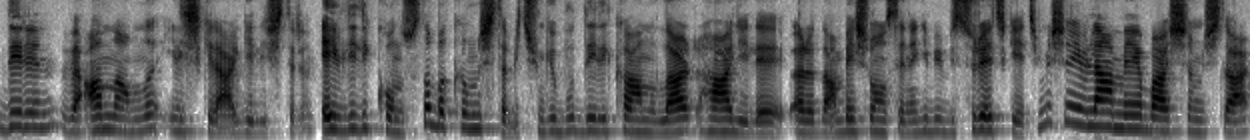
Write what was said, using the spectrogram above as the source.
derin ve anlamlı ilişkiler geliştirin. Evlilik konusuna bakılmış tabii çünkü bu delikanlılar haliyle aradan 5-10 sene gibi bir süreç geçmiş, evlenmeye başlamışlar.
